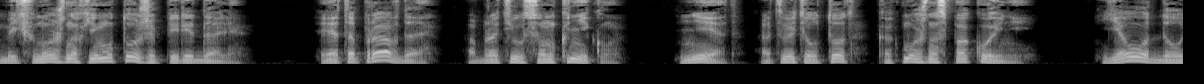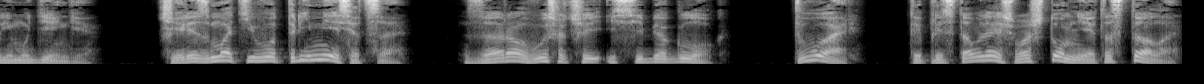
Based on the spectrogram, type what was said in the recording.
Меч в ножнах ему тоже передали. «Это правда?» — обратился он к Нику. «Нет», — ответил тот как можно спокойней. «Я отдал ему деньги». «Через, мать его, три месяца!» — заорал вышедший из себя Глок. «Тварь! Ты представляешь, во что мне это стало?»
